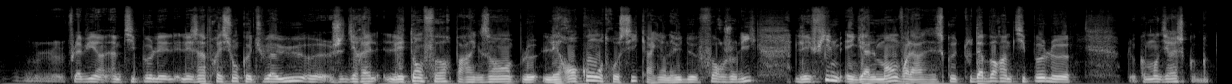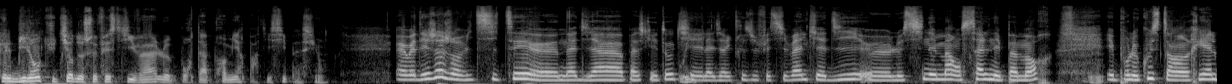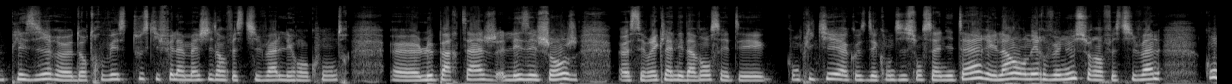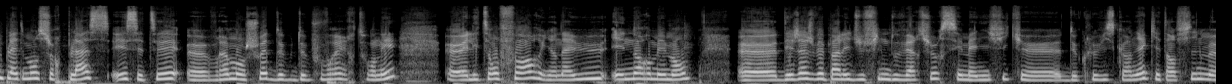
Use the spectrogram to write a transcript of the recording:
Flavie, un, petit peu les, impressions que tu as eues, euh, je dirais les temps forts par exemple, les rencontres aussi, car il y en a eu de fort jolies, les films également. Voilà, est-ce que tout d'abord un petit peu le comment dirais-je, quel bilan tu tires de ce festival pour ta première participation? Euh, bah, déjà, j'ai envie de citer euh, Nadia Paschetto, qui est la directrice du festival, qui a dit euh, le cinéma en salle n'est pas mort. Mhm. Et pour le coup, c'était un réel plaisir de retrouver tout ce qui fait la magie d'un festival, les rencontres, le partage, les échanges. c'est vrai que l'année d'avant, ça a été compliqué à cause des conditions sanitaires. Et là, on est revenu sur un festival complètement sur place et c'était euh, vraiment chouette de, pouvoir y retourner. Euh, les temps forts, il y en a eu énormément. Euh, déjà, je vais parler du film d'ouverture, c'est magnifique de Clovis Cornillac, qui est un film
